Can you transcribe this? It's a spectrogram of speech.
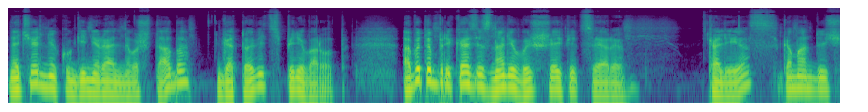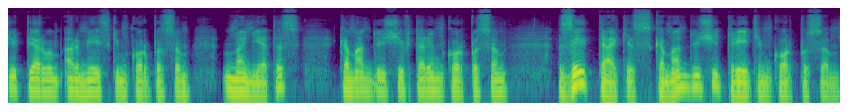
начальнику генерального штаба, готовить переворот. Об этом приказе знали высшие офицеры. Калиас, командующий первым армейским корпусом, Монетас, командующий вторым корпусом, Зайтакис, командующий третьим корпусом,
